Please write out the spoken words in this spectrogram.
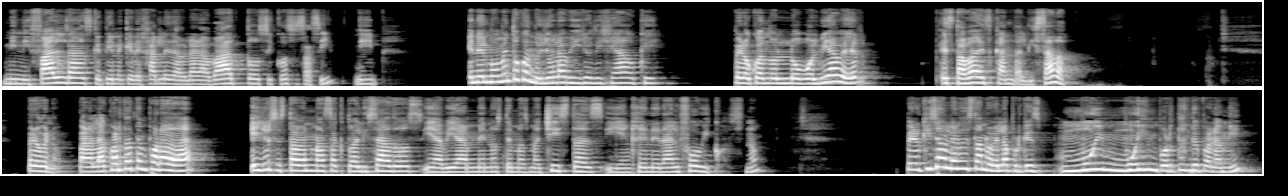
minifaldas, que tiene que dejarle de hablar a vatos y cosas así. Y en el momento cuando yo la vi, yo dije, ah, ok. Pero cuando lo volví a ver, estaba escandalizada. Pero bueno, para la cuarta temporada ellos estaban más actualizados y había menos temas machistas y en general fóbicos, ¿no? Pero quise hablar de esta novela porque es muy, muy importante para mí.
